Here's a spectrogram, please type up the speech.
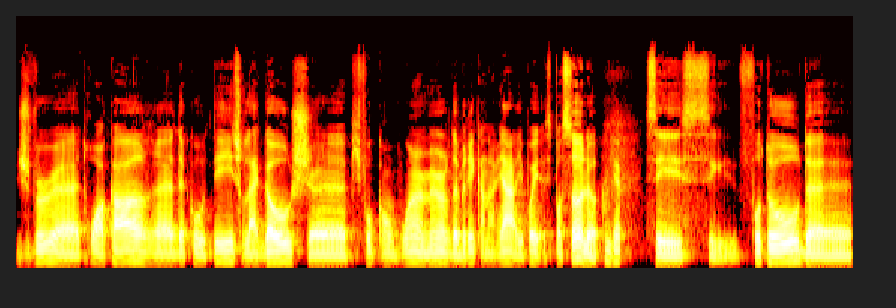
je veux euh, trois quarts euh, de côté sur la gauche euh, puis il faut qu'on voit un mur de briques en arrière. Il est pas c'est pas ça là OK. c'est c'est photo de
